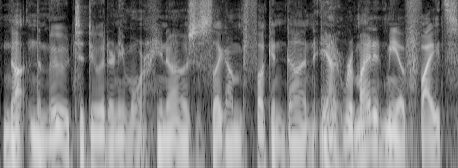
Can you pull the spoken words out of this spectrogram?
not in the mood to do it anymore. You know, I was just like, I'm fucking done. And Yeah. it reminded me of fights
